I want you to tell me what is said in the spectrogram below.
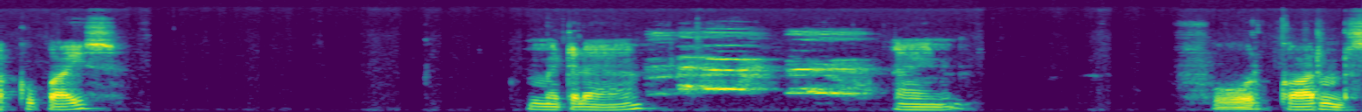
occupies metal ion and four corners.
